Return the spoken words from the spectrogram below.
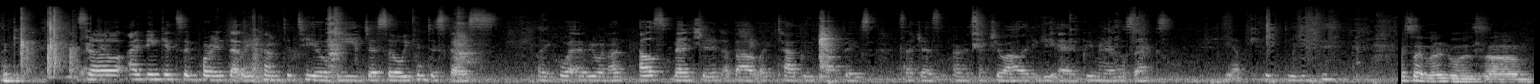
Thank you. So I think it's important that we come to TOB just so we can discuss like what everyone else mentioned about like taboo topics such as our sexuality and premarital sex. Yep. What I learned was um,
